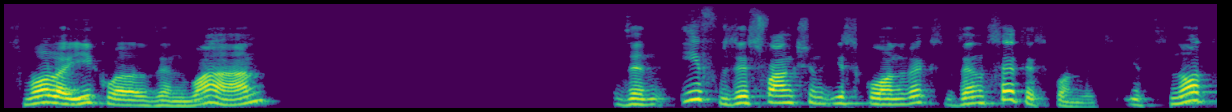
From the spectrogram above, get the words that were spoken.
smaller equal than one, then if this function is convex, then set is convex. It's not,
